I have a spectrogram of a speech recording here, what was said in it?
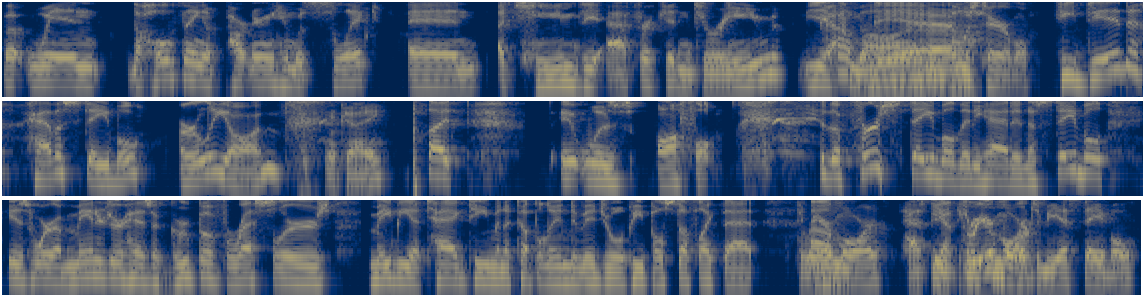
but when the whole thing of partnering him with Slick and Akeem the African Dream, Yeah. come on, Yeah. It was terrible. He did have a stable early on, okay, but it was awful. the first stable that he had, and a stable is where a manager has a group of wrestlers, maybe a tag team and a couple individual people, stuff like that. three or Um, more has to yeah, be three, or more to be a stable.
